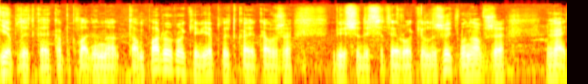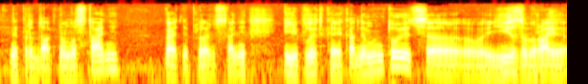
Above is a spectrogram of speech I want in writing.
Є плитка, яка покладена там пару років, є плитка, яка вже більше 10 років лежить, вона вже геть непридатному стані. І плитка, яка демонтується, її забирає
